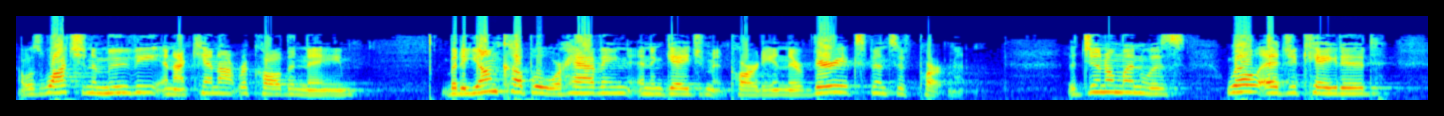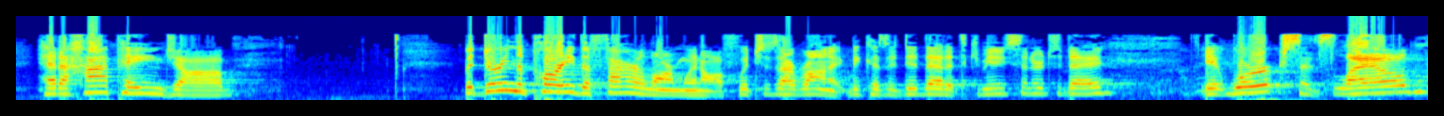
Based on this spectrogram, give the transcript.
I was watching a movie and I cannot recall the name, but a young couple were having an engagement party in their very expensive apartment. The gentleman was well educated, had a high paying job, but during the party, the fire alarm went off, which is ironic because it did that at the community center today. It works, it's loud.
